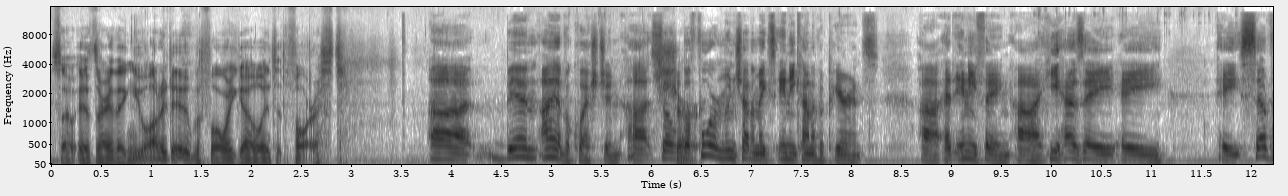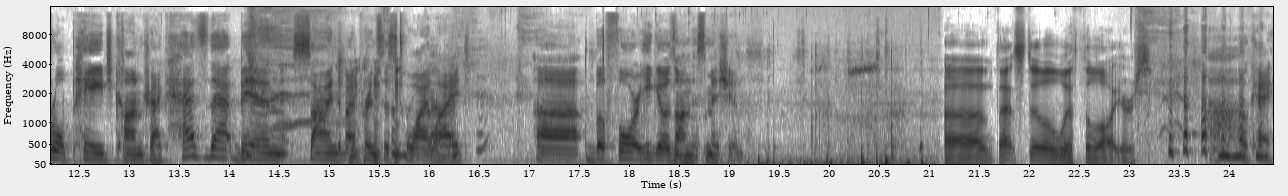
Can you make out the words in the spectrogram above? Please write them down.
So is there anything you want to do before we go into the forest? Uh, Ben, I have a question. Uh, so Sure. before Moonshadow makes any kind of appearance uh, at anything, uh, he has a a a several page contract. Has that been signed by Princess Twilight uh, before he goes on this mission? Uh, that's still with the lawyers. Ah, okay.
